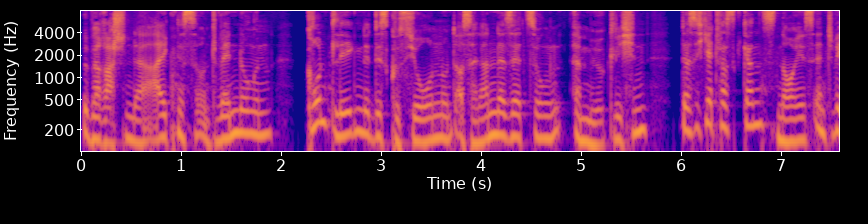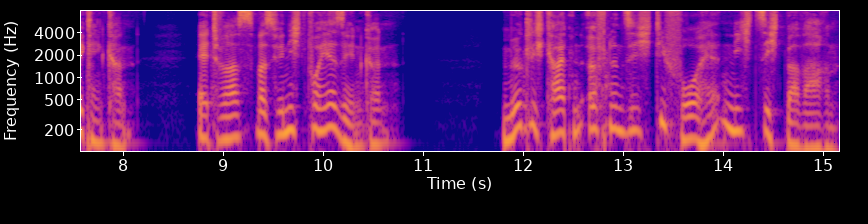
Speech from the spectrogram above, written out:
Überraschende Ereignisse und Wendungen, grundlegende Diskussionen und Auseinandersetzungen ermöglichen, dass sich etwas ganz Neues entwickeln kann. Etwas, was wir nicht vorhersehen können. Möglichkeiten öffnen sich, die vorher nicht sichtbar waren.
